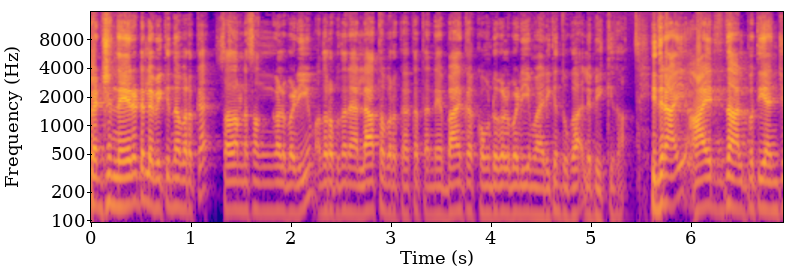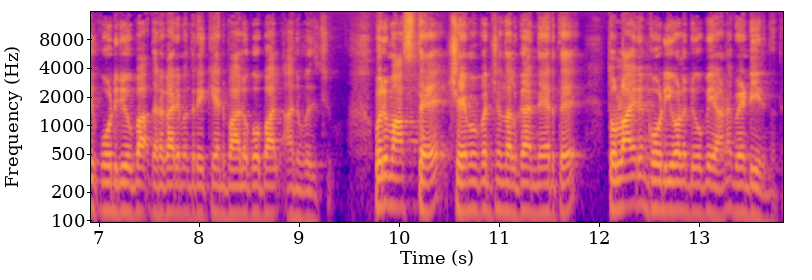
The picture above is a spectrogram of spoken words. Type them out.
പെൻഷൻ നേരിട്ട് ലഭിക്കുന്നവർക്ക് സാധാരണ സംഘങ്ങൾ വഴിയും അതോടൊപ്പം തന്നെ അല്ലാത്തവർക്കൊക്കെ തന്നെ ബാങ്ക് അക്കൗണ്ടുകൾ വഴിയുമായിരിക്കും തുക ലഭിക്കുക. ഇതിനായി ആയിരത്തി നാൽപ്പത്തി അഞ്ച് കോടി രൂപ ധനകാര്യമന്ത്രി കെ എൻ ബാലഗോപാൽ അനുവദിച്ചു. ഒരു മാസത്തെ ക്ഷേമ പെൻഷൻ നൽകാൻ നേരത്തെ തൊള്ളായിരം കോടിയോളം രൂപയാണ് വേണ്ടിയിരുന്നത്.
